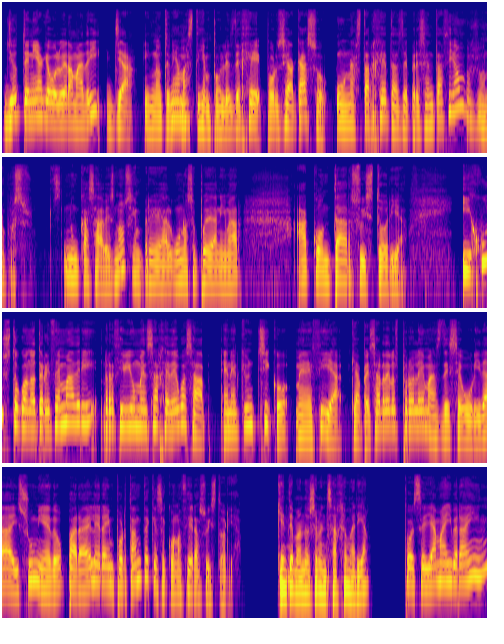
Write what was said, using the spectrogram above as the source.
Yo tenía que volver a Madrid ya y no tenía más tiempo. Les dejé, por si acaso, unas tarjetas de presentación. Pues bueno, pues nunca sabes, ¿no? Siempre alguno se puede animar a contar su historia. Y justo cuando aterricé en Madrid recibí un mensaje de WhatsApp en el que un chico me decía que a pesar de los problemas de seguridad y su miedo, para él era importante que se conociera su historia. ¿Quién te mandó ese mensaje, María? Pues se llama Ibrahim,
